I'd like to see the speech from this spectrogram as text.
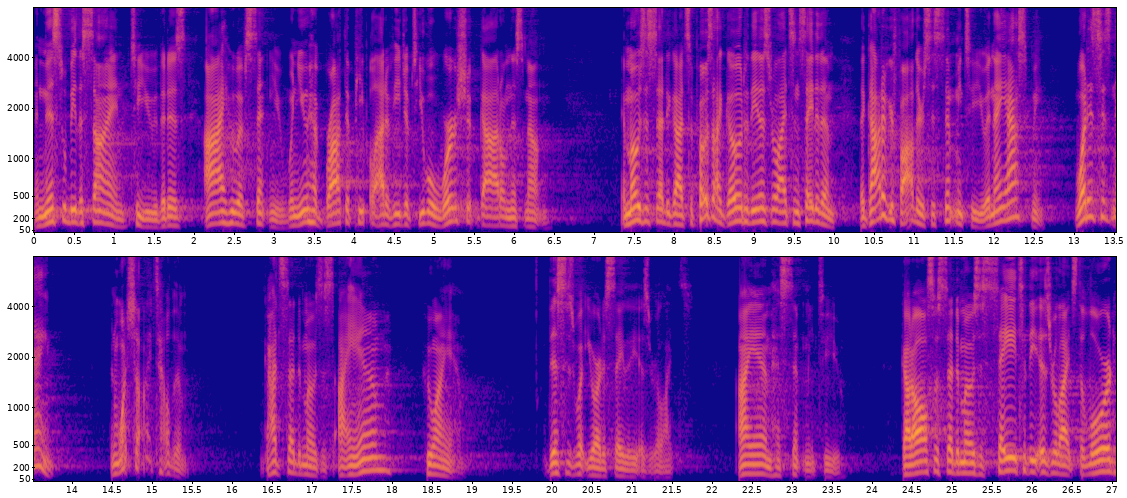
And this will be the sign to you that is I who have sent you. When you have brought the people out of Egypt, you will worship God on this mountain. And Moses said to God, Suppose I go to the Israelites and say to them, The God of your fathers has sent me to you. And they ask me, What is his name? And what shall I tell them? God said to Moses, I am who I am. This is what you are to say to the Israelites. I am has sent me to you. God also said to Moses, Say to the Israelites, The Lord,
